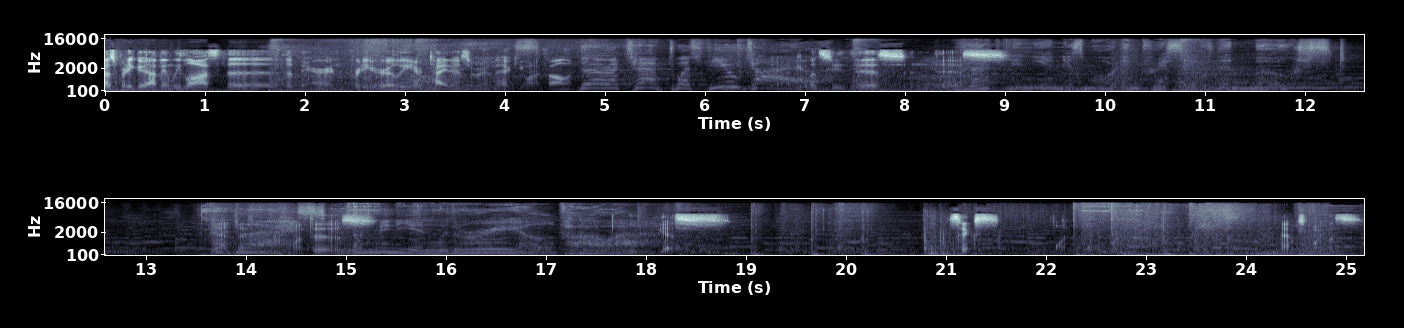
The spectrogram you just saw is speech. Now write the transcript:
That was pretty good. I mean, we lost the the Baron pretty early, or Titus, or whatever the heck you want to call him. Their attempt was futile. Okay, let's do this and this. That minion is more impressive than most. Yeah, At definitely want this. A minion with real power. Yes. Six. One. That was pointless.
